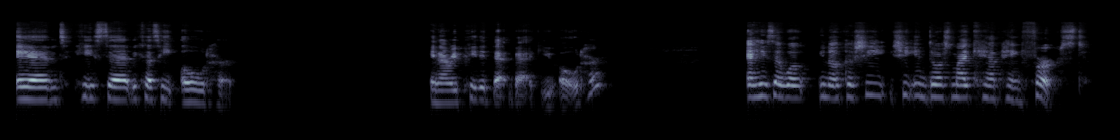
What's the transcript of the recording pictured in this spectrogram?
And he said, because he owed her. And I repeated that back. You owed her? And he said, well, you know, because she she endorsed my campaign first.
